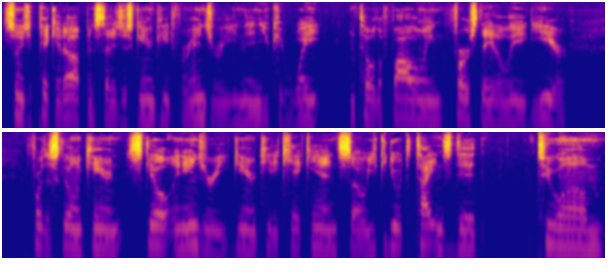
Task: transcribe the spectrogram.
as soon as you pick it up instead of just guaranteed for injury, and then you could wait until the following first day of the league year for the skill and care, skill and injury guarantee to kick in. So you could do what the Titans did to um,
